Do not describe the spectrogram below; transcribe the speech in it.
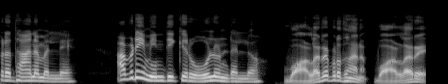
പ്രധാനമല്ലേ? അവിടെയും ഇന്ത്യയ്ക്ക് റോളുണ്ടല്ലോ വളരെ പ്രധാനം വളരെ.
